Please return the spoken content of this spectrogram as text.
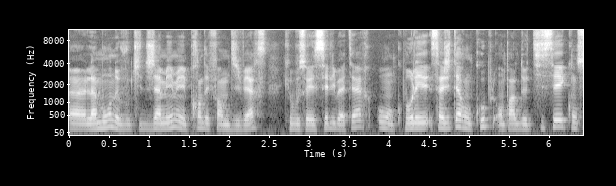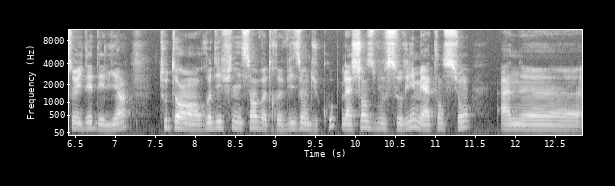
Euh, l'amour ne vous quitte jamais mais prend des formes diverses, que vous soyez célibataire ou en couple. Pour les Sagittaires en couple, on parle de tisser et consolider des liens tout en redéfinissant votre vision du couple. La chance vous sourit, mais attention à, ne...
